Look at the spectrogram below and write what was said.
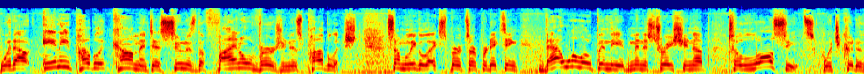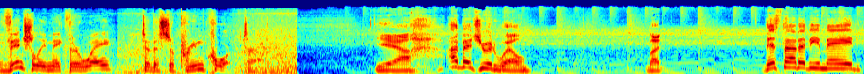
without any public comment as soon as the final version is published. Some legal experts are predicting that will open the administration up to lawsuits, which could eventually make their way to the Supreme Court. Yeah, I bet you it will. But this ought to be made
